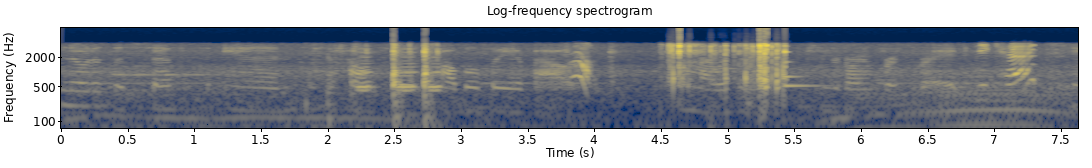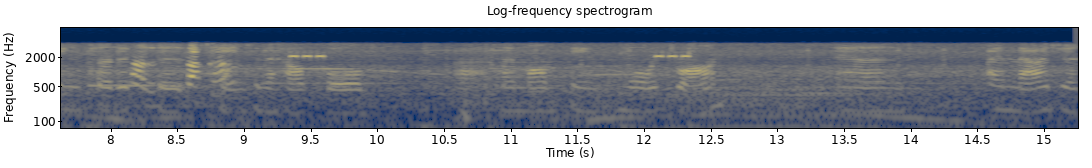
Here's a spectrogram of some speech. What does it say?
notice a shift in the household probably about when I was in kindergarten, first grade. Dickhead? Things started to change in the household. Uh, my mom seemed more withdrawn, and I imagine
